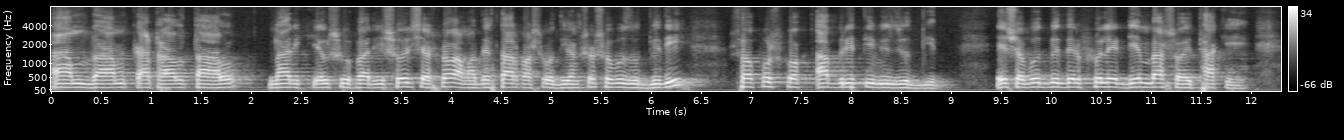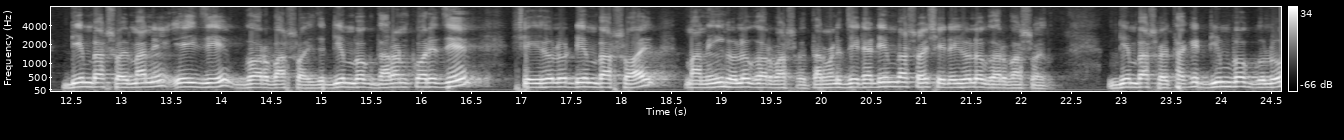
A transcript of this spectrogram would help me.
আম, দাম, কাঁঠাল, তাল, নারিকেল, সুপারি, সরিষা সহ আমাদের চারপাশে অধিকাংশ সবুজ উদ্ভিদই সপুষ্পক আবৃত্তি বীজ উদ্ভিদ। এসব উদ্ভিদের ফুলে ডিম্বাশয় থাকে। ডিম্বাশয় মানে এই যে গর্ভাশয়, যে ডিম্বক ধারণ করে যে, সেই হলো ডিম্বাশয়, মানেই হলো গর্ভাশয়। তার মানে যেটা ডিম্বাশয়, সেটাই হলো গর্ভাশয়। ডিম্বাশয় থাকে, ডিম্বকগুলো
